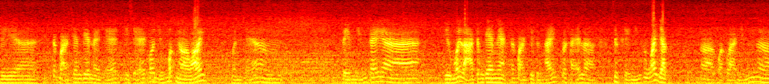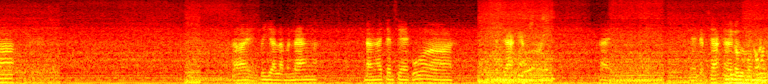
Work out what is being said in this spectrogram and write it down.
Thì à, các bạn xem game này sẽ thì sẽ có những bất ngờ mới. Mình sẽ tìm những cái à, điều mới lạ trong game nha. Các bạn chưa từng thấy có thể là xuất hiện những cái quái vật à, hoặc là những à... rồi bây giờ là mình đang đang ở trên xe của à, uh, cảnh sát nha mọi người đây. Nhà cảnh sát đưa mình mình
